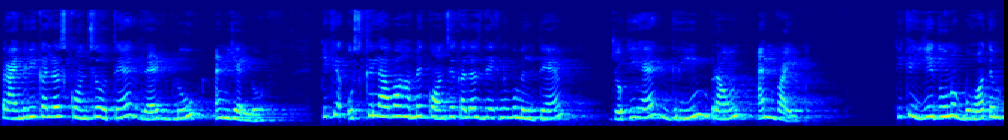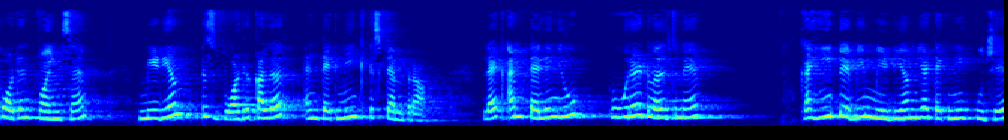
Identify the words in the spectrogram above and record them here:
प्राइमरी कलर्स कौन से होते हैं? रेड ब्लू एंड येलो ठीक है, उसके अलावा हमें कौन से कलर्स देखने को मिलते हैं? जो कि है ग्रीन ब्राउन एंड वाइट ठीक है, ये दोनों बहुत इंपॉर्टेंट पॉइंट्स हैं. Medium is water colour and technique is tempera like I am telling you पूरे ट्वेल्थ में कहीं पे भी मीडियम या टेक्निक पूछे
